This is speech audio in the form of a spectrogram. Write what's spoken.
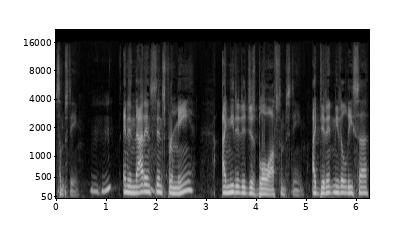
some steam. Mm-hmm. and in that instance for me i needed to just blow off some steam. I didn't need elisa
